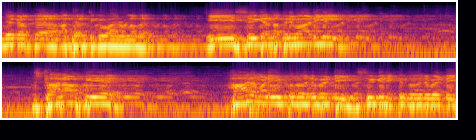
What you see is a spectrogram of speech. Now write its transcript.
ഞങ്ങൾക്ക് അഭ്യർത്ഥിക്കുവാനുള്ളത്. ഈ സ്വീകരണ പരിപാടിയിൽ സ്ഥാനാർത്ഥിയെ ഹാരമണിയിക്കുന്നതിന് വേണ്ടി സ്വീകരിക്കുന്നതിന് വേണ്ടി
